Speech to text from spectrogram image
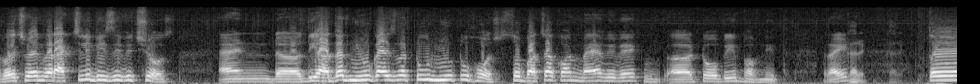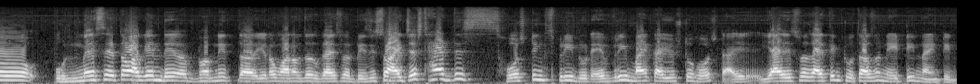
Rohit Chouhan were actually busy with shows and uh, the other new guys were too new to host. So बचा कौन मैं विवेक uh, टोबी भवनीत right correct correct तो उनमें से तो अगेन भवनीत यू नो वन ऑफ दोस गाइस वर बिजी सो आई जस्ट हैड दिस होस्टिंग स्प्री डूड एवरी माइक आई यूज्ड टू होस्ट आई या दिस वाज आई थिंक 2018 19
